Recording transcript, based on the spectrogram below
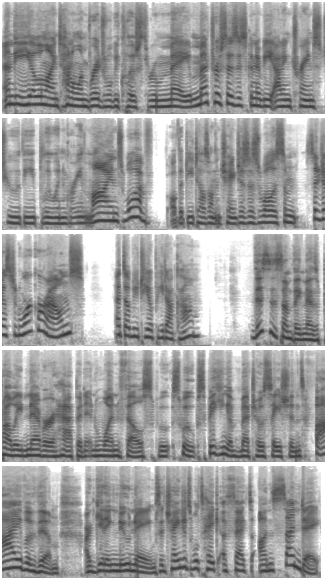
And the Yellow Line tunnel and bridge will be closed through May. Metro says it's going to be adding trains to the blue and green lines. We'll have all the details on the changes as well as some suggested workarounds at WTOP.com. This is something that's probably never happened in one fell swoop. Speaking of metro stations, five of them are getting new names. The changes will take effect on Sunday.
